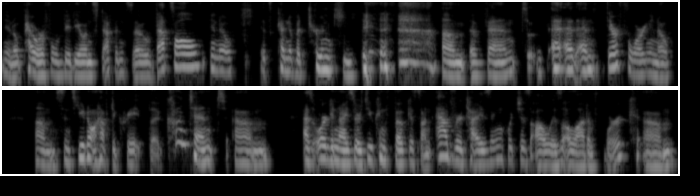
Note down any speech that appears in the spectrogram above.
you know, powerful video and stuff. And so that's all, you know, it's kind of a turnkey um, event. And, and, therefore, you know, um, since you don't have to create the content, um, as organizers, you can focus on advertising, which is always a lot of work. Um,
